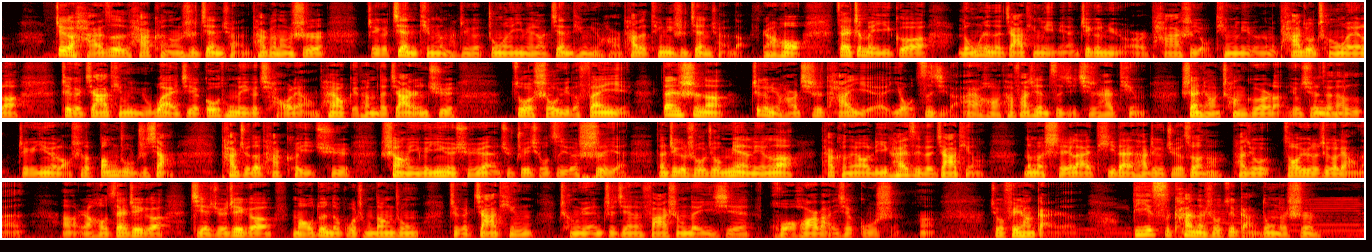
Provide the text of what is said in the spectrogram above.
这个孩子他可能是健全，他可能是这个健听的嘛。这个中文译名叫健听女孩，她的听力是健全的。然后在这么一个聋人的家庭里面，这个女儿她是有听力的，那么她就成为了这个家庭与外界沟通的一个桥梁。她要给他们的家人去做手语的翻译。但是呢，这个女孩其实她也有自己的爱好，她发现自己其实还挺擅长唱歌的，尤其是在她这个音乐老师的帮助之下，她觉得他可以去上一个音乐学院去追求自己的事业。但这个时候就面临了他可能要离开自己的家庭，那么谁来替代他这个角色呢？他就遭遇了这个两难啊。然后在这个解决这个矛盾的过程当中，这个家庭成员之间发生的一些火花吧，一些故事啊。就非常感人。第一次看的时候，最感动的是，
